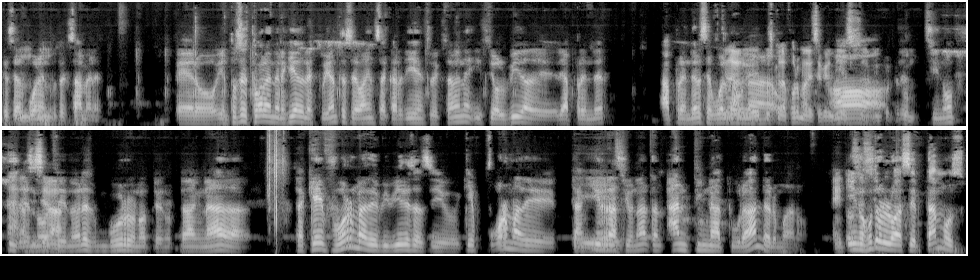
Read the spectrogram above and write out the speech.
Que seas bueno en tus exámenes. Pero, y entonces toda la energía del estudiante se va en sacar 10 en sus exámenes y se olvida de, de aprender. Aprender se vuelve Claro, una... busca la forma de sacar el 10, o sea, no Ah, importa cómo. si no, Así no, si no eres un burro, no te, no te dan nada. O sea, qué forma de vivir es así, güey. Qué forma de tan Sí. irracional, tan antinatural, hermano. Y Entonces, nosotros lo aceptamos.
